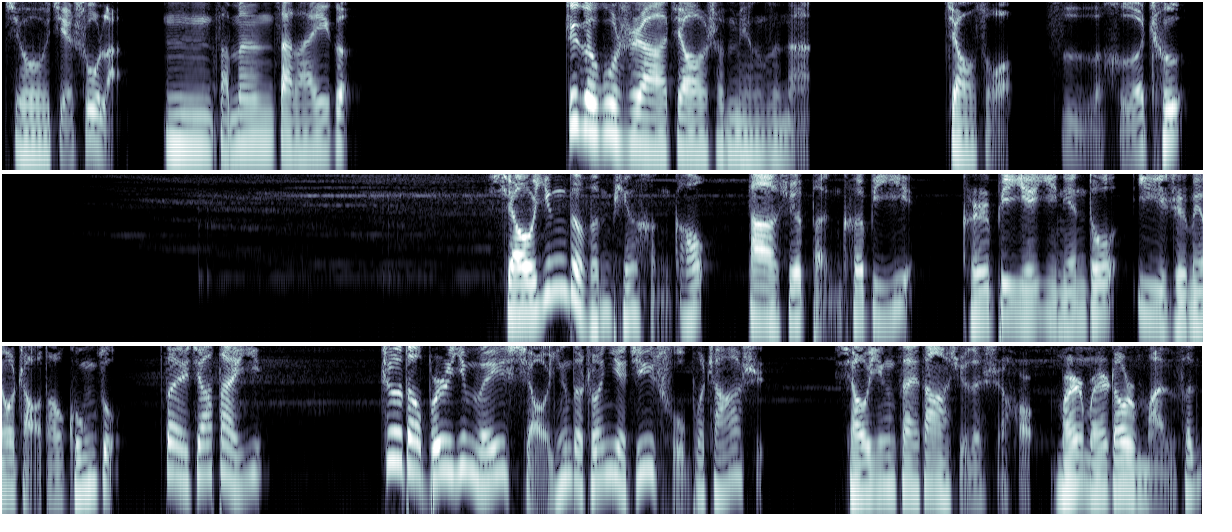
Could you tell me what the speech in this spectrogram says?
就结束了。嗯，咱们再来一个。这个故事啊，叫什么名字呢？叫做《紫河车》。小英的文凭很高，大学本科毕业，可是毕业一年多一直没有找到工作，在家待业。这倒不是因为小英的专业基础不扎实，小英在大学的时候门门都是满分，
